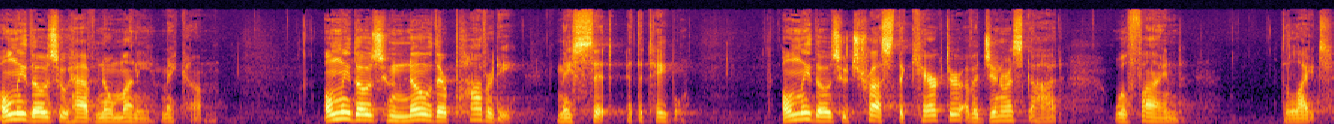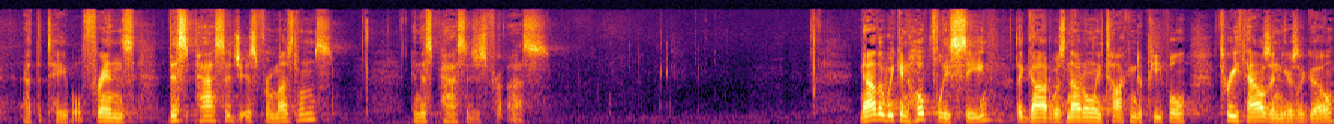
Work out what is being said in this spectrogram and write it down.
Only those who have no money may come. Only those who know their poverty may sit at the table. Only those who trust the character of a generous God will find delight at the table. Friends, this passage is for Muslims, and this passage is for us. Now that we can hopefully see that God was not only talking to people 3,000 years ago,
